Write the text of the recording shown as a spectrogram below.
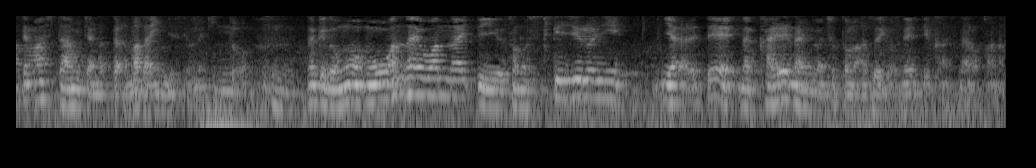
ってましたみたいになったらまだいいんですよねきっと、だけどももう終わんない終わんないっていうそのスケジュールにやられてなんか帰れないのはちょっとまずいよねっていう感じなのかな。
